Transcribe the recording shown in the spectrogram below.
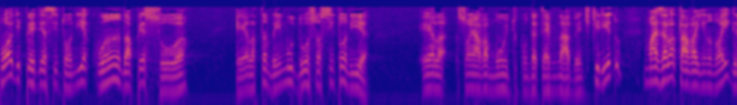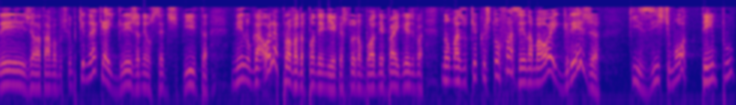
pode perder a sintonia quando a pessoa ela também mudou sua sintonia. Ela sonhava muito com um determinado ente querido, mas ela estava indo numa igreja, ela estava buscando. Porque não é que a igreja, nem o centro espírita, nem lugar. Olha a prova da pandemia, que as pessoas não podem ir para a igreja. Não, mas o que, que eu estou fazendo? A maior igreja que existe, o maior templo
